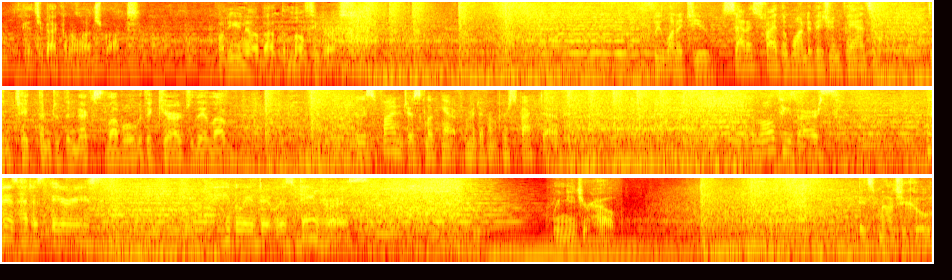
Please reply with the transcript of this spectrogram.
We'll get you back on the lunchbox. What do you know about the multiverse? We wanted to satisfy the WandaVision fans and take them to the next level with a character they love. It was fun just looking at it from a different perspective. The multiverse. Viz had his theories. He believed it was dangerous. We need your help. It's magical.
